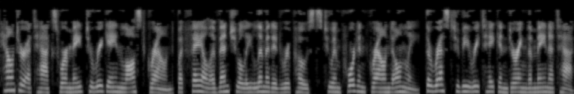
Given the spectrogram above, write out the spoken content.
Counter-attacks were made to regain lost ground but fail eventually limited ripostes to important ground only, the rest to be retaken during the main attack.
